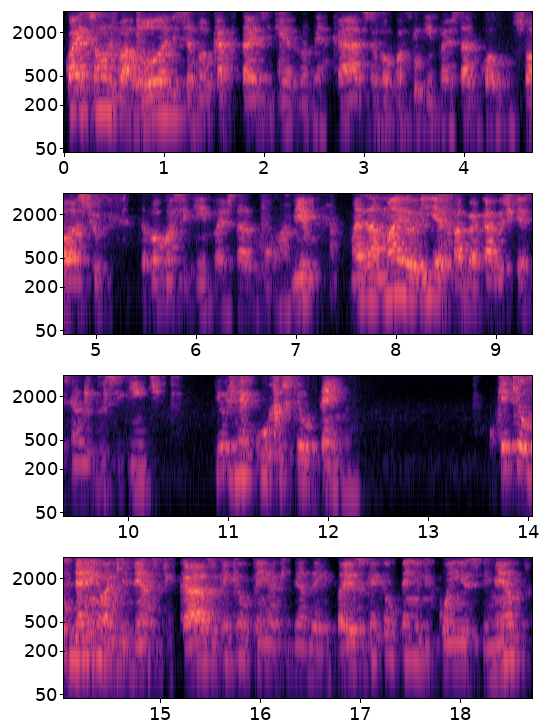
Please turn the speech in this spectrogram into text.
Quais são os valores? Se eu vou captar esse dinheiro no mercado, se eu vou conseguir emprestado com algum sócio, se eu vou conseguir emprestado com um amigo. Mas a maioria, Fábio, acaba esquecendo do seguinte: e os recursos que eu tenho? que, que eu tenho aqui dentro de casa, o que, que eu tenho aqui dentro da empresa, o que, que eu tenho de conhecimento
